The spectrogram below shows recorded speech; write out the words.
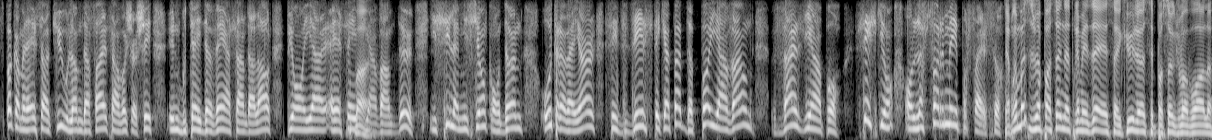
C'est pas comme la SAQ où l'homme d'affaires s'en va chercher une bouteille de vin à 100 dollars, puis on y a, essaie Ouais. d'y en vendre deux. Ici, la mission qu'on donne aux travailleurs, c'est de dire, si t'es capable de pas y en vendre, vends-y en pas. C'est ce qu'on on l'a formé pour faire ça. D'après moi, si je vais passer un après-midi à SAQ, là, c'est pas ça que je vais voir. Là.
